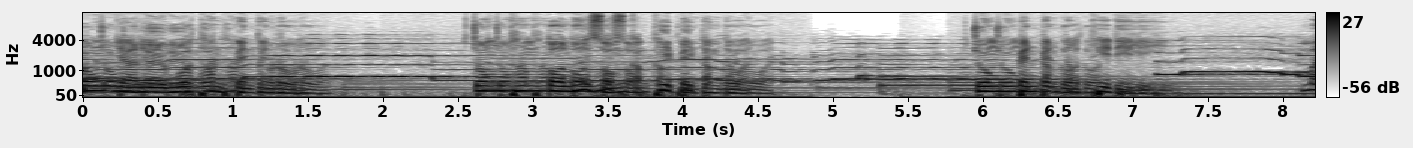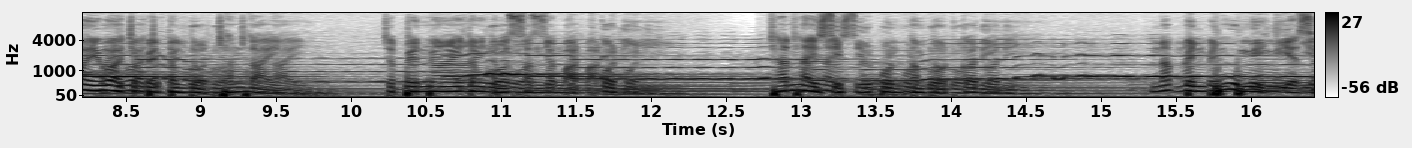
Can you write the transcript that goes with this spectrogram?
จงอย่าลืมว่าท่านเป็นตำรวจ จงทำตนให้สมกับที่เป็นตำรวจ จงเป็นตำรวจที่ดี ไม่ว่าจะเป็นตำรวจชั้นใด จะเป็นนายตำรวจสัญญบัตรก็ดี ชั้นในสิบหรือพลตำรวจก็ดี นับเป็นผู้มีเกียรติเส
